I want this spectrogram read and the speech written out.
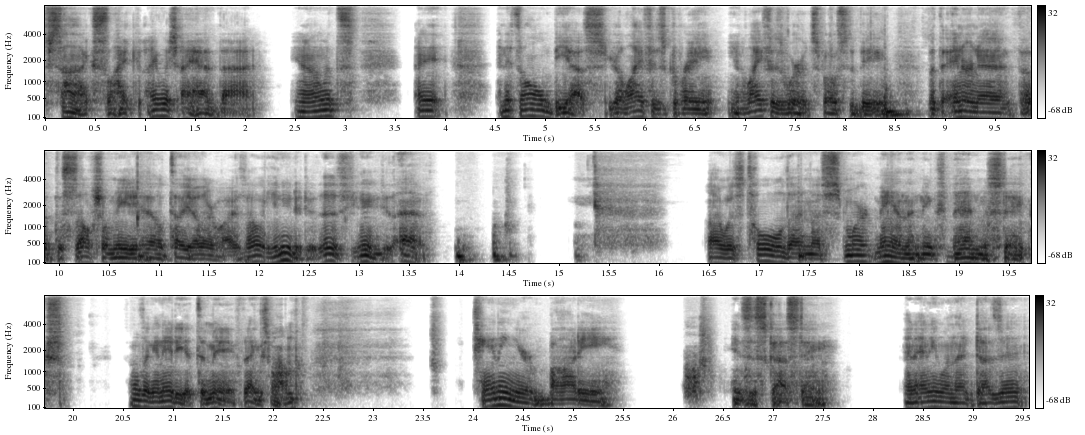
sucks. Like I wish I had that. You know, it's I and it's all BS. Your life is great. Your life is where it's supposed to be. But the internet, the, the social media, they'll tell you otherwise. Oh, you need to do this. You need to do that. I was told I'm a smart man that makes bad mistakes. Sounds like an idiot to me. Thanks, Mom. Tanning your body is disgusting. And anyone that does it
